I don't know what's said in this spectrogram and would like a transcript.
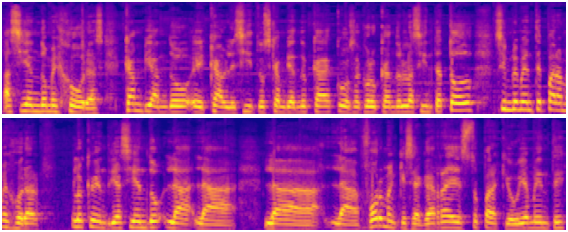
haciendo mejoras, cambiando eh, cablecitos, cambiando cada cosa, colocando la cinta, todo simplemente para mejorar lo que vendría siendo la, la, la, la forma en que se agarra esto para que obviamente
